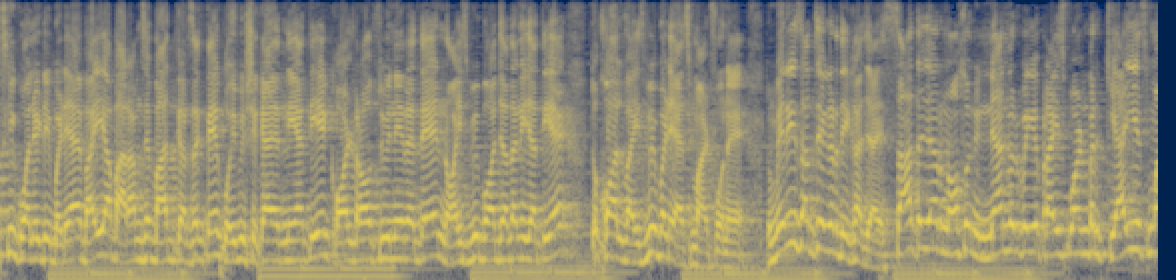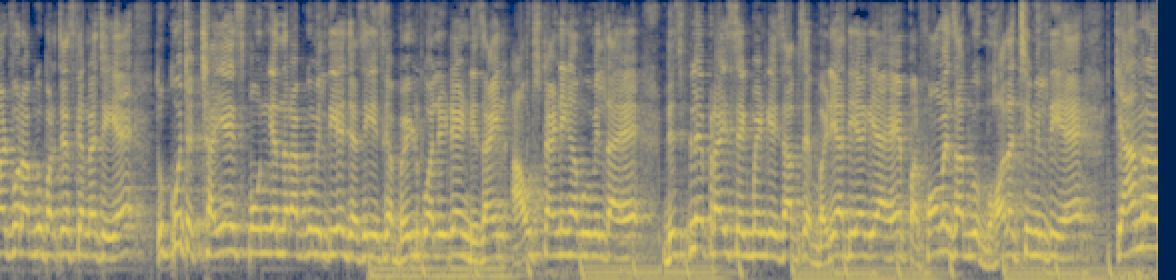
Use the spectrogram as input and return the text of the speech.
कॉल्स की क्वालिटी बढ़िया है भाई, आप आराम से बात कर सकते हैं, कोई भी शिकायत नहीं आती है कॉल ड्रॉप्स भी नहीं रहते हैं नॉइस भी बहुत ज़्यादा नहीं जाती है तो कॉल वाइज भी बढ़िया स्मार्टफ़ोन है। तो मेरे हिसाब से अगर देखा जाए, सात हज़ार नौ सौ निन्यानवे रुपए के प्राइस पॉइंट पर क्या ये स्मार्टफ़ोन आपको परचेस करना चाहिए? तो कुछ अच्छाइयाँ इस फ़ोन के अंदर आपको मिलती है, जैसे कि इसका build quality and design outstanding आपको मिलता है। डिस्प्ले प्राइस सेगमेंट के हिसाब से बढ़िया दिया गया है परफॉर्मेंस आपको बहुत अच्छी मिलती है कैमरा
